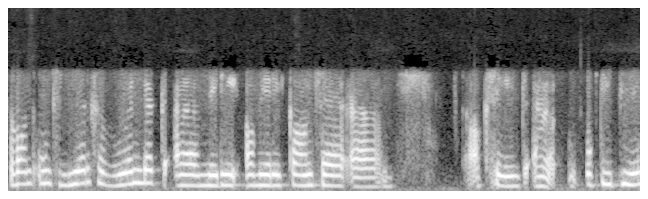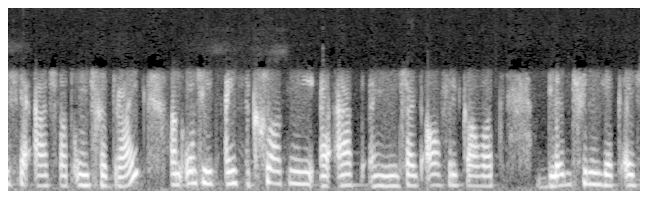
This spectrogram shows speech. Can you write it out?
want ons leer gewoonlik uh met die Amerikaanse uh aksent uh, op die meeste apps wat ons gebruik. Want ons het eintlik glad nie 'n app in Suid-Afrika wat blindvriendelik is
